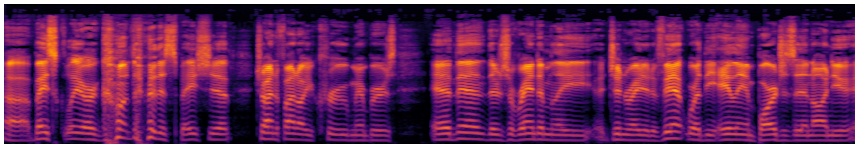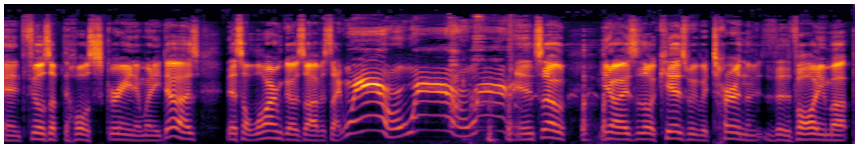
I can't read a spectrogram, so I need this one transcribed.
uh, basically are going through the spaceship trying to find all your crew members, and then there's a randomly generated event where the alien barges in on you and fills up the whole screen. And when he does, this alarm goes off. It's like wow, wow, wow. and so you know, as little kids, we would turn the the volume up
